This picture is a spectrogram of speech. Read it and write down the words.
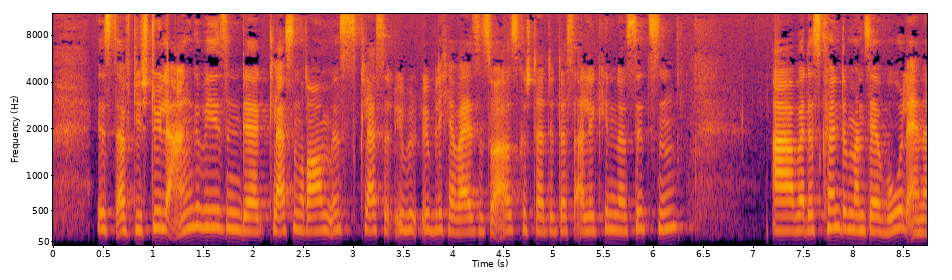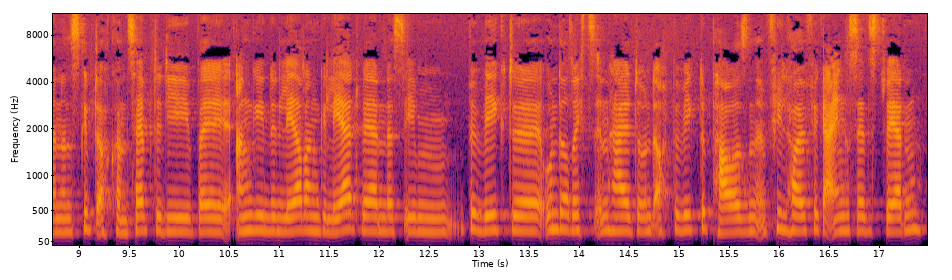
ist auf die Stühle angewiesen. Der Klassenraum ist klasse, üblicherweise so ausgestattet, dass alle Kinder sitzen. Aber das könnte man sehr wohl ändern. Und es gibt auch Konzepte, die bei angehenden Lehrern gelehrt werden, dass eben bewegte Unterrichtsinhalte und auch bewegte Pausen viel häufiger eingesetzt werden.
